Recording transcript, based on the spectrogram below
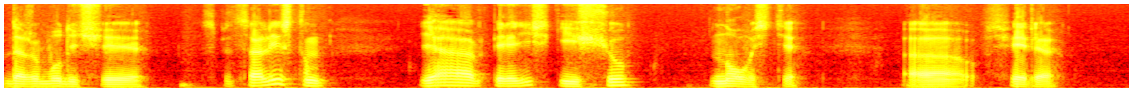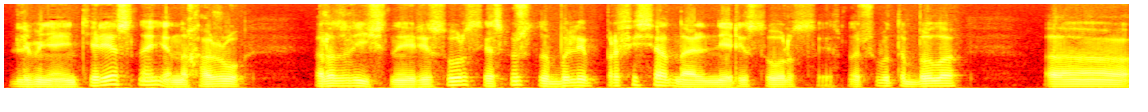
даже будучи специалистом, я периодически ищу новости э, в сфере для меня интересной. Я нахожу различные ресурсы. Я смотрю, что это были профессиональные ресурсы. Я смотрю, чтобы это было, э,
